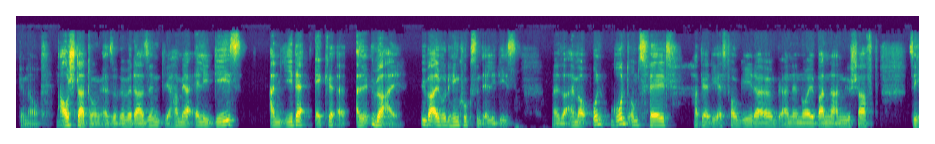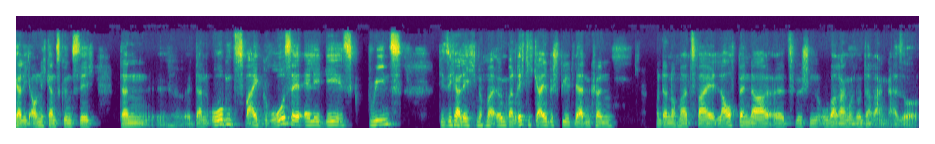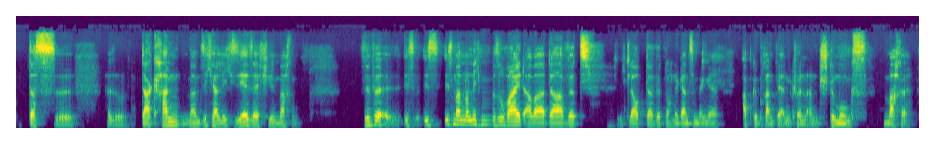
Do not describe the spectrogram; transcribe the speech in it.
Genau. Ausstattung, also wenn wir da sind, wir haben ja LEDs an jeder Ecke, äh, also überall. Überall, wo du hinguckst, sind LEDs. Also einmal rund ums Feld hat ja die SVG da irgendwie eine neue Bande angeschafft. Sicherlich auch nicht ganz günstig. Dann, äh, dann oben zwei große LED-Screens, die sicherlich nochmal irgendwann richtig geil bespielt werden können. Und dann nochmal zwei Laufbänder äh, zwischen Oberrang und Unterrang. Also das, äh, also da kann man sicherlich sehr, sehr viel machen sind wir, ist, ist, ist man noch nicht so weit, aber da wird, ich glaube, da wird noch eine ganze Menge abgebrannt werden können an Stimmungsmache.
